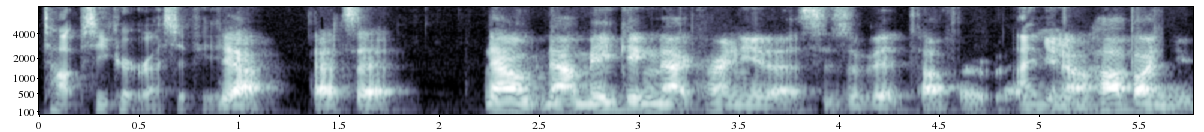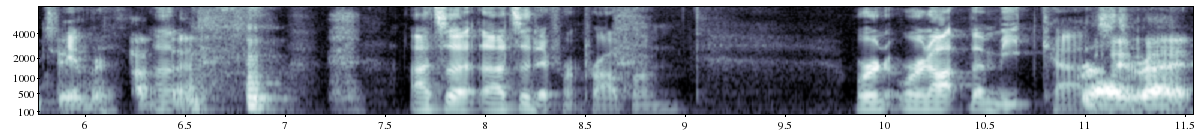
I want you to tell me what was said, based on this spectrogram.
top secret recipe. Yeah, that's it. Now, now making that carnitas is a bit tougher. But, I mean, you know, hop on YouTube yeah, or uh, something. Uh, that's a that's a different problem. We're we're not the meat cast. Right, here. right.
